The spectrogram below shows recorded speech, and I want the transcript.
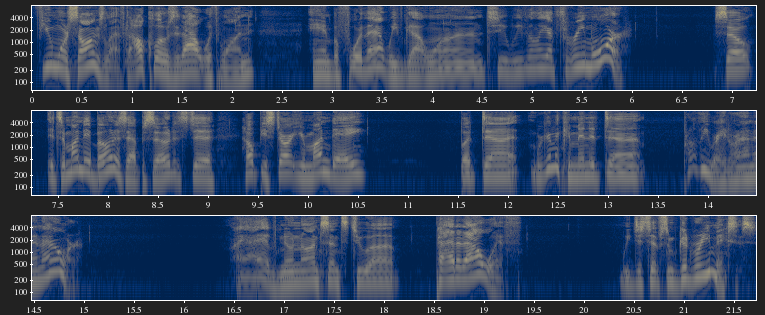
few more songs left. I'll close it out with one. And before that, we've got one, two, we've only got three more. So it's a Monday bonus episode. It's to help you start your Monday, but uh, we're going to commit it uh, probably right around an hour. I, I have no nonsense to uh, pad it out with. We just have some good remixes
